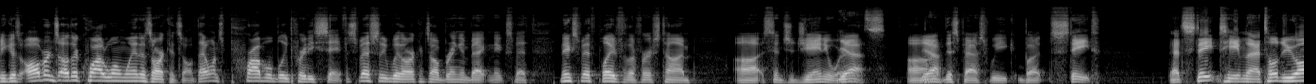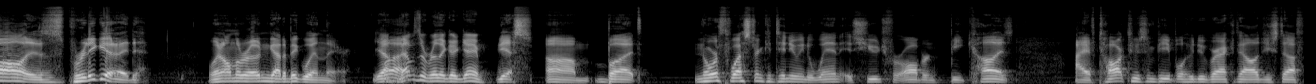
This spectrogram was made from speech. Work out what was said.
because Auburn's other quad one win is Arkansas. That one's probably pretty safe, especially with Arkansas bringing back Nick Smith. Nick Smith played for the first time uh, since January. Yes. uh, Yeah. this past week. But State, that State team that I told you all is pretty good. Went on the road and got a big win there. Yeah, But- that was a really good game. Yes. Um, but Northwestern continuing to win is huge for Auburn because I have talked to some people who do bracketology stuff.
